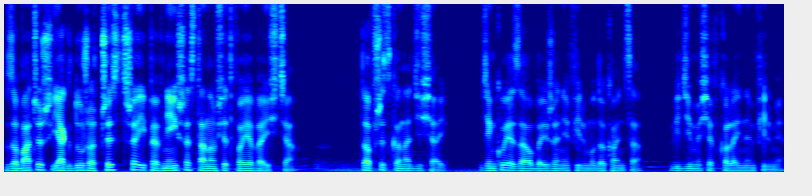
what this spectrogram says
zobaczysz, jak dużo czystsze i pewniejsze staną się Twoje wejścia. To wszystko na dzisiaj. Dziękuję za obejrzenie filmu do końca. Widzimy się w kolejnym filmie.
